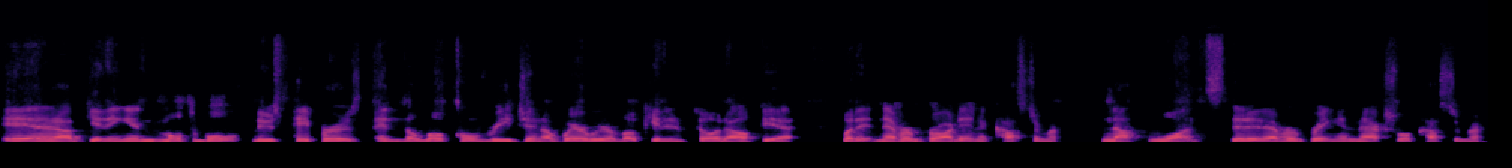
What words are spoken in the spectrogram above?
it ended up getting in multiple newspapers in the local region of where we were located in Philadelphia, but it never brought in a customer. Not once did it ever bring in an actual customer.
